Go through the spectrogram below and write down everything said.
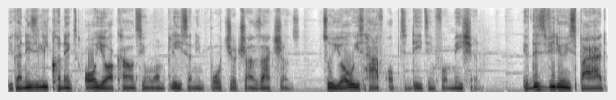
You can easily connect all your accounts in one place and import your transactions so you always have up to date information. If this video inspired,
